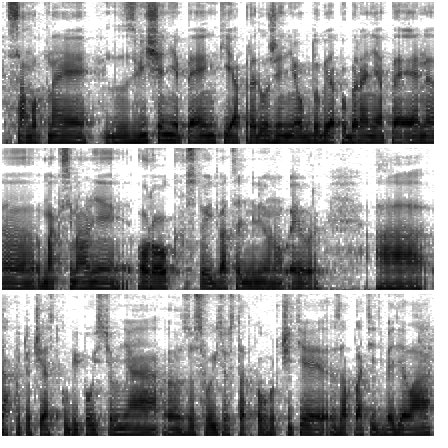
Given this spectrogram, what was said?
Samotné zvýšenie PN a predlženie obdobia poberania PN e, maximálne o rok stojí 20 miliónov eur a takúto čiastku by poisťovňa e, zo svojich zostatkov určite zaplatiť vedela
